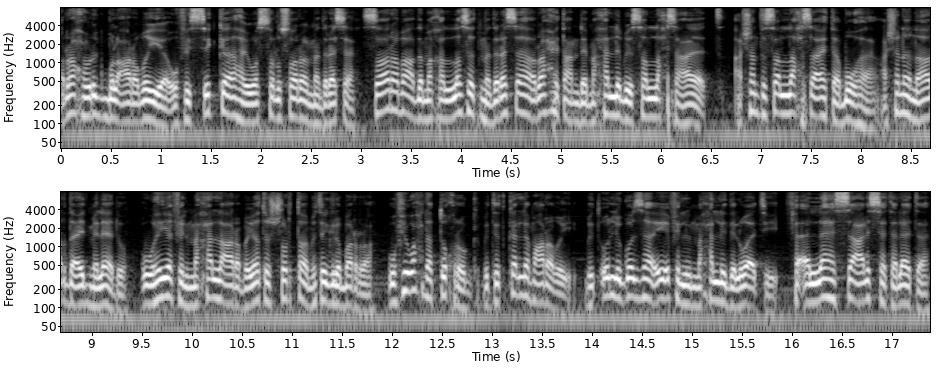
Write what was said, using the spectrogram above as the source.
راحوا ركبوا العربية وفي السكة هيوصلوا سارة المدرسة. سارة بعد ما خلصت مدرسة راحت عند محل بيصلح ساعات عشان تصلح ساعة أبوها عشان النهارده عيد ميلاده. وهي في المحل عربيات الشرطة بتجري بره وفي واحدة بتخرج بتتكلم عربي بتقول لجوزها اقفل المحل دلوقتي. فقال لها الساعة لسه 3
